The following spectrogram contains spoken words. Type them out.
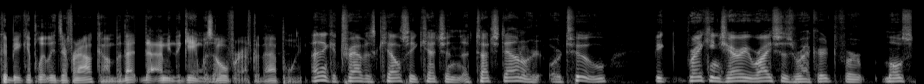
Could be a completely different outcome. But that, that I mean, the game was over after that point. I think a Travis Kelce catching a touchdown or, or two, be, breaking Jerry Rice's record for most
